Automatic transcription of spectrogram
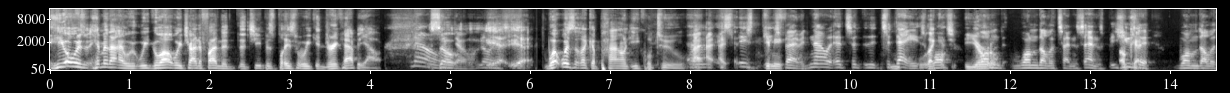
he always him and I we, we go out we try to find the, the cheapest place where we can drink happy hour No, so. No, yeah yeah what was it like a pound equal to I- Um, I- I- it's, it's, give it's me- varied. Now it's a, today it's like one, it's euro one one dollar ten cents, but it's Okay. usually one dollar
